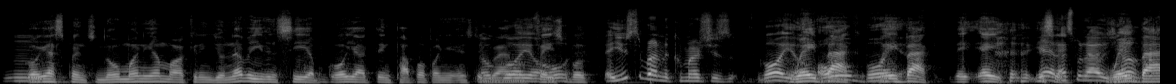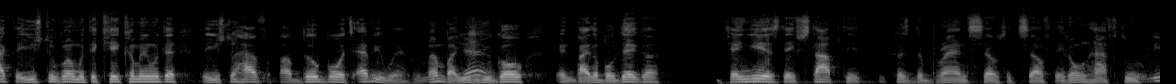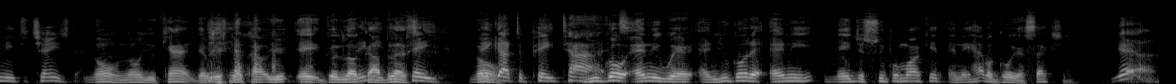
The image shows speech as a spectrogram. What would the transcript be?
Mm. Goya spends no money on marketing. You'll never even see a Goya thing pop up on your No Instagram Goya, or Facebook. they used to run the commercials Goya. way back, way back. They, hey, listen, that's when I was way young. back. They used to run with the kid coming in with it. They used to have uh, billboards everywhere. Remember, you, Yeah. you go and by the bodega. Ten years they've stopped it because the brand sells itself. They don't have to. We need to change that. No, no, you can't. There is no. You, hey, good luck. God bless. No, They got to pay tithes. you go anywhere and you go to any major supermarket and they have a Goya section. Yeah.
